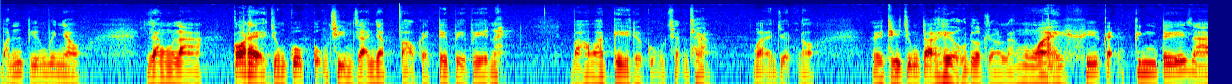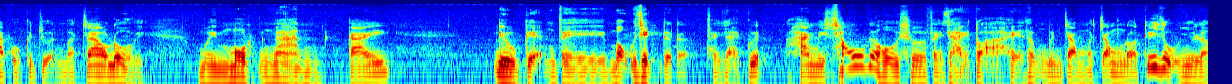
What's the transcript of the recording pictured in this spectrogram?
bắn tiếng với nhau rằng là có thể Trung Quốc cũng xin gia nhập vào cái TPP này và Hoa Kỳ thì cũng sẵn sàng và chuyện đó. Thì chúng ta hiểu được rằng là ngoài khía cạnh kinh tế ra của cái chuyện mà trao đổi 11.000 cái điều kiện về mậu dịch đó, đó phải giải quyết 26 cái hồ sơ phải giải tỏa hệ thống bên trong mà trong đó thí dụ như là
